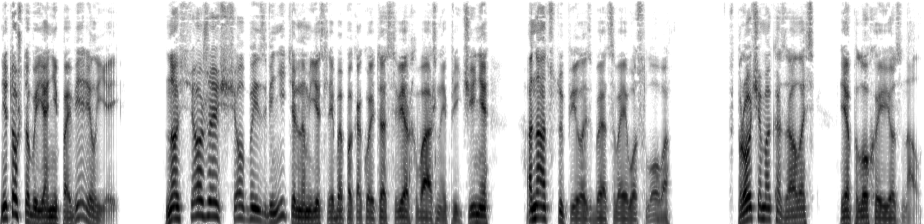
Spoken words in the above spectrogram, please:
не то чтобы я не поверил ей, но все же счел бы извинительным, если бы по какой-то сверхважной причине она отступилась бы от своего слова. Впрочем, оказалось, я плохо ее знал.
